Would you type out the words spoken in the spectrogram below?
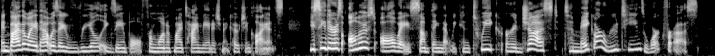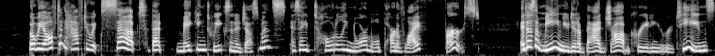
And by the way, that was a real example from one of my time management coaching clients. You see, there's almost always something that we can tweak or adjust to make our routines work for us. But we often have to accept that making tweaks and adjustments is a totally normal part of life first. It doesn't mean you did a bad job creating your routines.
